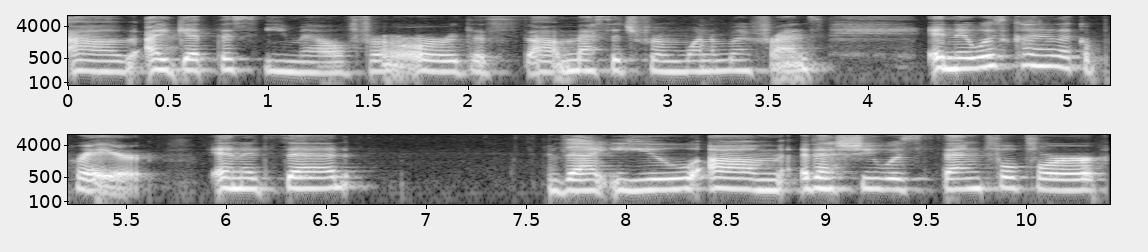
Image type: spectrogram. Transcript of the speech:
uh, I get this email from or this uh, message from one of my friends, and it was kind of like a prayer, and it said that you um that she was thankful for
